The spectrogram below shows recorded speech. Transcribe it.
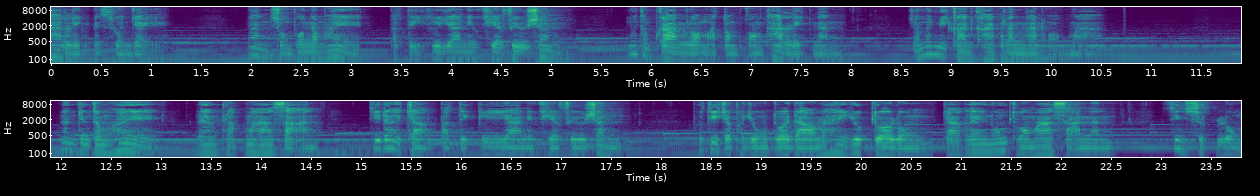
ธาตุเหล็กเป็นส่วนใหญ่ นั่นส่งผลทำให้ปฏิกิริยานิวเคลียร์ฟิวชันเมื่อทำการล้อมอะตอมของธาตุเหล็กนั้น จะไม่มีการคายพลังงานออกมา นั่นจึงทำให้แรงผลักมหาศาล ที่ได้จากปฏิกิริยานิวเคลียร์ฟิวชันเพื่อที่จะพยุงตัวดาวไม่ให้ยุบตัวลงจากแรงโน้มถ่วงมหาศาลนั้น สิ้นสุดลง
